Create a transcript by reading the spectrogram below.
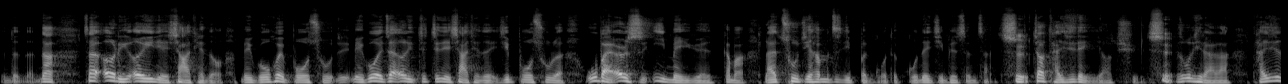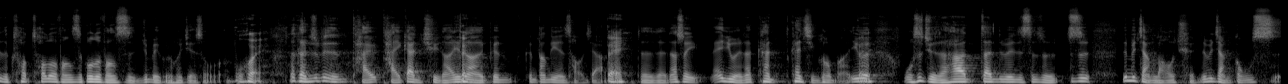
等等的。那在二零二一年夏天哦，美国会播出，美国也在二零今年夏天呢，已经播出了五百二十亿美元，干嘛来促进他们自己本国的国内晶片生产？是叫台积电也要去？是。可是问题来了，台积电的操操作方式、工作方式，你觉得美国人会接受吗？不会，那可能就变成台台干去，然后一天到晚跟跟当地人吵架。对对对对。那所以 anyway，那看看情况嘛，因为我是觉得他在那边的生存，就是那边讲劳权，那边讲工时。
